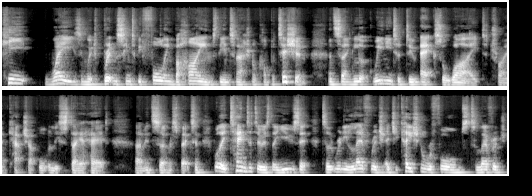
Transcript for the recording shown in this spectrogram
key ways in which Britain seemed to be falling behind the international competition and saying, look, we need to do X or Y to try and catch up or at least stay ahead um, in certain respects. And what they tend to do is they use it to really leverage educational reforms, to leverage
